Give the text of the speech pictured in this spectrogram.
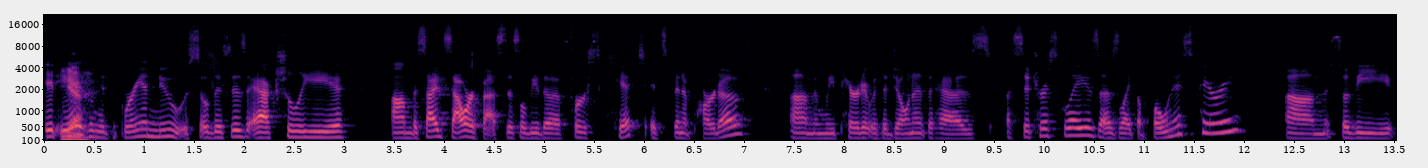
It is, Yeah. and it's brand new. So this is actually, um, besides Sourfest, this will be the first kit it's been a part of. Um, and we paired it with a donut that has a citrus glaze as like a bonus pairing. Um, so the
